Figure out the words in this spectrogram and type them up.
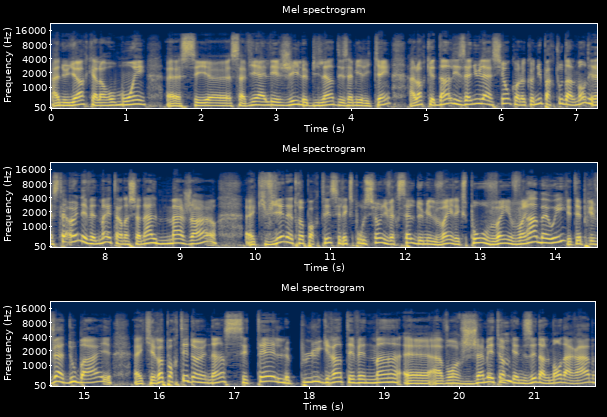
à New York. Alors au moins, c'est ça vient alléger le bilan des Américains alors que dans les annulations qu'on a connues partout dans le monde, il restait un événement international majeur euh, qui vient d'être reporté, c'est l'exposition universelle 2020, l'Expo 2020, ah, ben oui. qui était prévu à Dubaï, euh, qui est reporté d'un an. C'était le plus grand événement euh, à avoir jamais été hmm. organisé dans le monde arabe,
